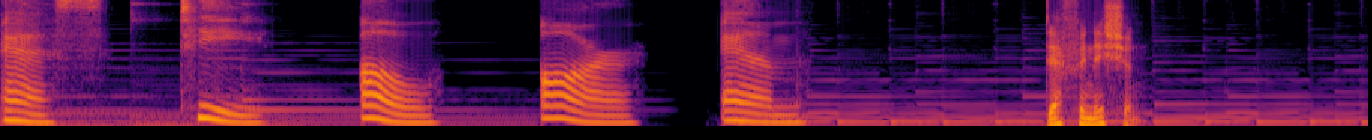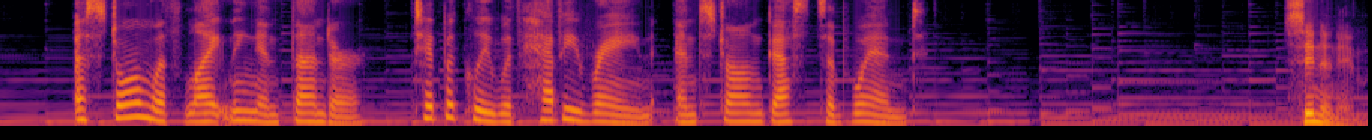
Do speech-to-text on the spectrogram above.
S T O R M. Definition. A storm with lightning and thunder, typically with heavy rain and strong gusts of wind. Synonym.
